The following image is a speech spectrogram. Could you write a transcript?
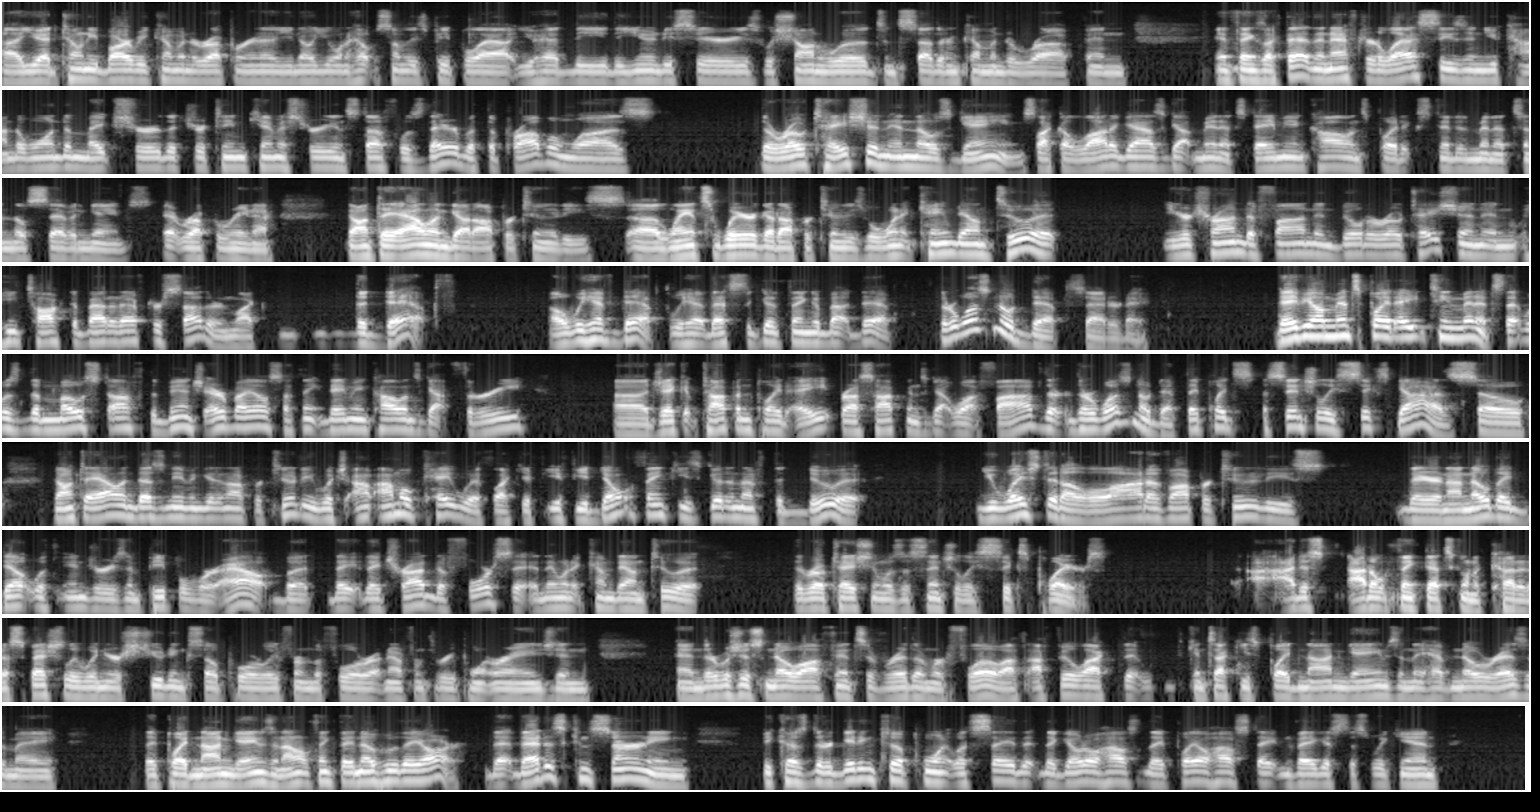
Uh, you had Tony Barbee coming to Rupp Arena. You know, you want to help some of these people out. You had the the Unity Series with Sean Woods and Southern coming to Rupp and and things like that. And then after last season, you kind of wanted to make sure that your team chemistry and stuff was there. But the problem was the rotation in those games. Like a lot of guys got minutes. Damion Collins played extended minutes in those seven games at Rupp Arena. Dontaie Allen got opportunities. Uh, Lance Ware got opportunities. Well, when it came down to it, you're trying to find and build a rotation. And he talked about it after Southern, like the depth. Oh, we have depth. We have that's the good thing about depth. There was no depth Saturday. Davion Mintz played 18 minutes. That was the most off the bench. Everybody else, I think Damion Collins got three. Uh, Jacob Toppin played eight. Ross Hopkins got what five? There, there was no depth. They played essentially six guys. So Dontaie Allen doesn't even get an opportunity, which I'm, I'm okay with. Like if if you don't think he's good enough to do it, you wasted a lot of opportunities there. And I know they dealt with injuries and people were out, but they they tried to force it. And then when it come down to it, the rotation was essentially six players. I just I don't think that's going to cut it, especially when you're shooting so poorly from the floor right now from three point range and and there was just no offensive rhythm or flow. I, I, feel like that Kentucky's played nine games and they have no resume. They played nine games and I don't think they know who they are. That that is concerning because they're getting to a point. Let's say that they go to Ohio, they play Ohio State in Vegas this weekend.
